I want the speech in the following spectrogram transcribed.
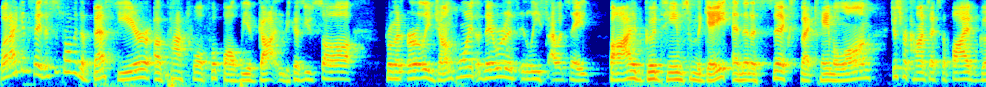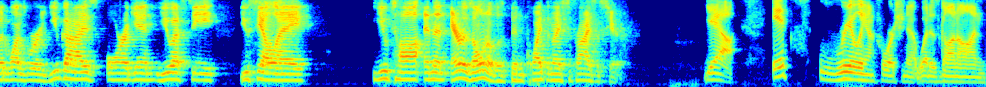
But I can say this is probably the best year of Pac 12 football we have gotten because you saw from an early jump point that there was at least, I would say, five good teams from the gate and then a sixth that came along. Just for context, the five good ones were you guys, Oregon, USC, UCLA, Utah, and then Arizona was been quite the nice surprise this year. Yeah. It's really unfortunate what has gone on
